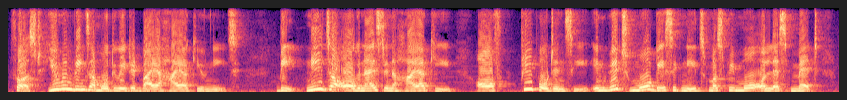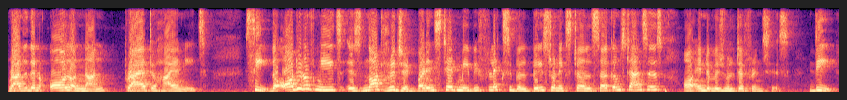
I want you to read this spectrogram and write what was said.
First, human beings are motivated by a hierarchy of needs. B. Needs are organized in a hierarchy of prepotency in which more basic needs must be more or less met rather than all or none prior to higher needs. C. The order of needs is not rigid but instead may be flexible based on external circumstances or individual differences. D.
